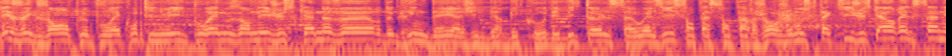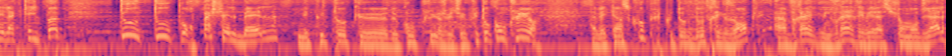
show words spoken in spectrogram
Les exemples pourraient continuer. Ils pourraient nous emmener jusqu'à 9h de Green Day à Gilbert Bécaud, des Beatles à Oasis, en passant par Georges Moustaki jusqu'à Orelsan et la K-pop. Tout, tout pour Pachelbel. Mais plutôt que de conclure, je vais je vais plutôt conclure avec un scoop plutôt que d'autres exemples. Un vrai, une vraie révélation mondiale.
